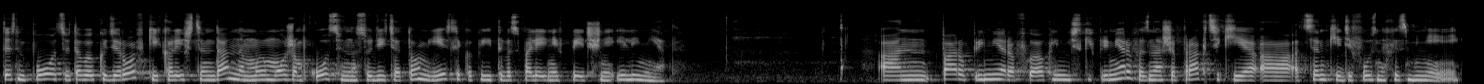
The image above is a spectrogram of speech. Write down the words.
То есть по цветовой кодировке и количественным данным мы можем косвенно судить о том, есть ли какие-то воспаления в печени или нет. Пару примеров, клинических примеров из нашей практики оценки диффузных изменений.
